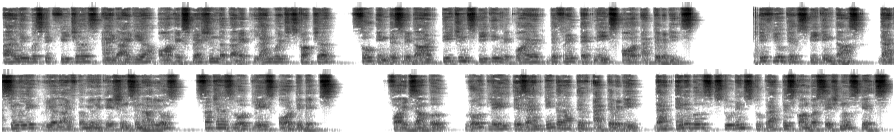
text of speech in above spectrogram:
paralinguistic features and idea or expression the correct language structure. So in this regard, teaching speaking required different techniques or activities. If you give speaking tasks that simulate real-life communication scenarios, such as role plays or debates. For example, role play is an interactive activity that enables students to practice conversational skills.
